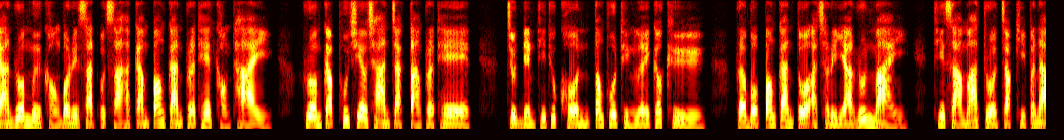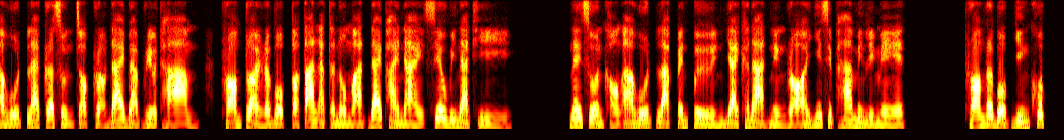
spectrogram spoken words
การร่วมมือของบริษัทอุตสาหกรรมป้องกันประเทศของไทย ร่วมกับผู้เชี่ยวชาญจากต่างประเทศ จุดเด่นที่ทุกคนต้องพูดถึงเลยก็คือ ระบบป้องกันตัวอัจฉริยะรุ่นใหม่ ที่สามารถตรวจจับขีปนาวุธ และกระสุนเจาะเกราะได้แบบเรียลไทม์พร้อมปล่อยระบบต่อต้านอัตโนมัติได้ภายในเสี้ยววินาที ในส่วนของอาวุธหลักเป็นปืนใหญ่ขนาด 125 มิลลิเมตร พร้อมระบบยิงควบ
